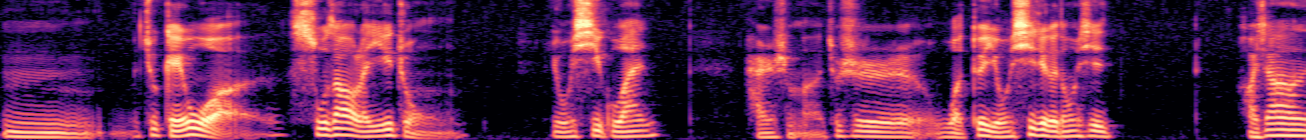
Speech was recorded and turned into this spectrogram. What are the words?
嗯，就给我塑造了一种游戏观，还是什么？就是我对游戏这个东西，好像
